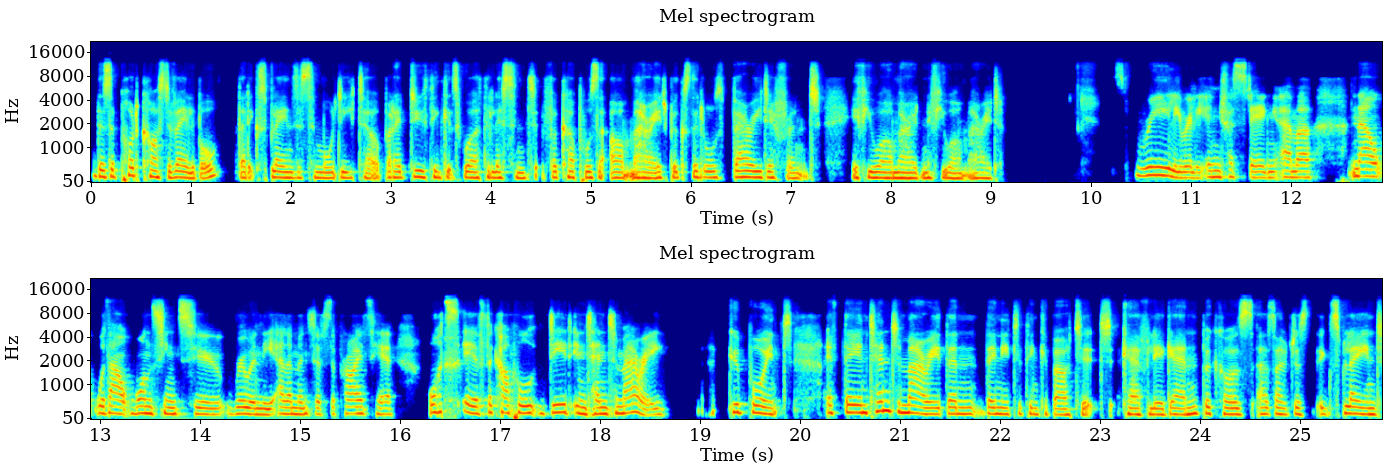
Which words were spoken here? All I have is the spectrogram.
there's a podcast available that explains this in more detail, but I do think it's worth a listen to, for couples that aren't married because the law's very different if you are married and if you aren't married. It's really, really interesting, Emma. Now, without wanting to ruin the element of surprise here, what if the couple did intend to marry? Good point. If they intend to marry, then they need to think about it carefully again, because as I've just explained,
